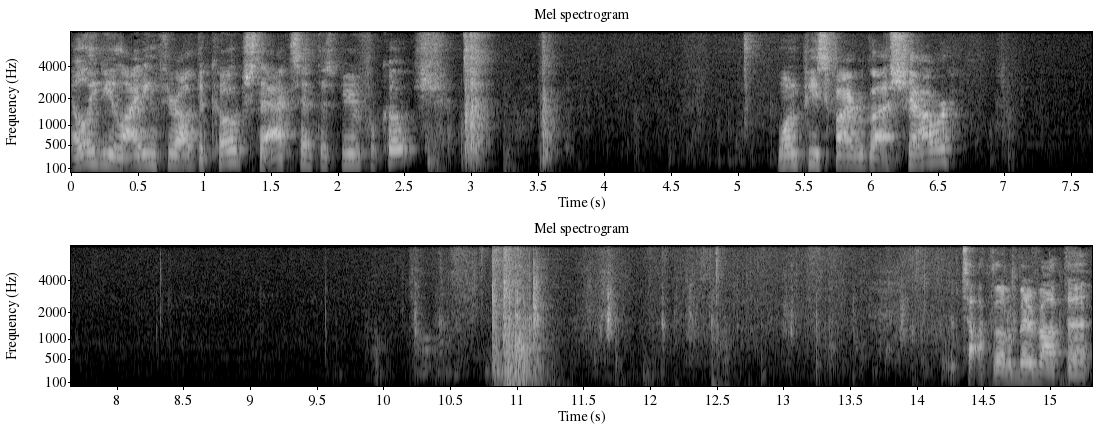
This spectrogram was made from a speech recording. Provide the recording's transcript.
LED lighting throughout the coach to accent this beautiful coach, one piece fiberglass shower, We'll talk a little bit about the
